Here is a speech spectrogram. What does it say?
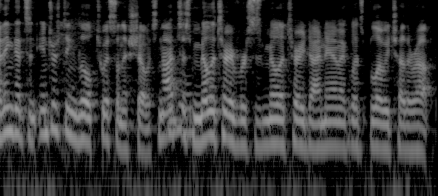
I think that's an interesting little twist on the show. It's not just military versus military dynamic, let's blow each other up.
